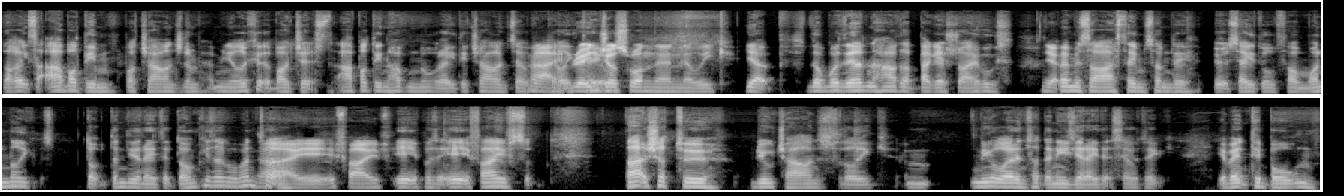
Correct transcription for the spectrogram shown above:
the likes of Aberdeen were challenging him. I mean, you look at the budgets, Aberdeen have no right to challenge Celtic. for Aye, title. Rangers won in the league. Yep, they, they didn't have their biggest rivals. Yep. When was the last time somebody outside Old Firm won the league? It was Dun- Dundee United Donkeys ago, wasn't Aye, it? 85. Eighty was it eighty five? So that's your two real challenges for the league. Neil Lennon's had an easy ride at Celtic. He went to Bolton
